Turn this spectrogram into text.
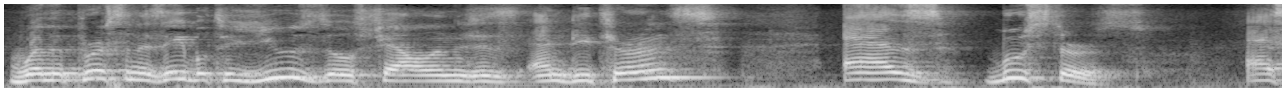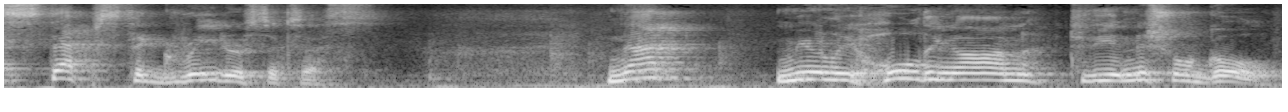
when the person is able to use those challenges and deterrence as boosters, as steps to greater success. Not merely holding on to the initial goal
